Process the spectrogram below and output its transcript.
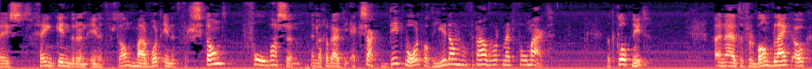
wees geen kinderen in het verstand, maar wordt in het verstand volwassen. En dan gebruikt hij exact dit woord, wat hier dan vertaald wordt met volmaakt. Dat klopt niet. En uit het verband blijkt ook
